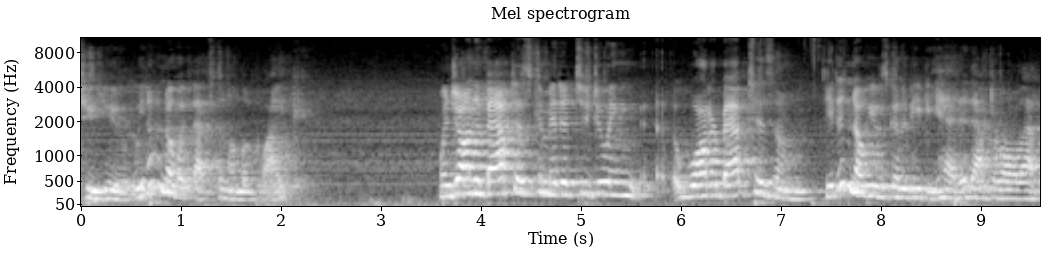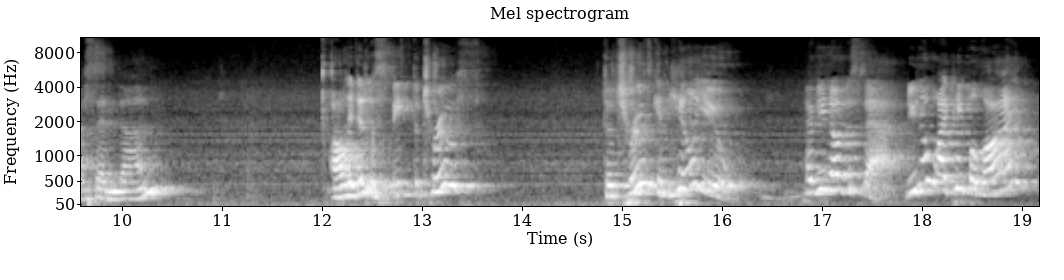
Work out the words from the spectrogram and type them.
to you. We don't know what that's going to look like. When John the Baptist committed to doing uh, water baptism, he didn't know he was going to be beheaded after all that was said and done. All he did was speak the truth. The truth can kill you. Have you noticed that? Do you know why people lie?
